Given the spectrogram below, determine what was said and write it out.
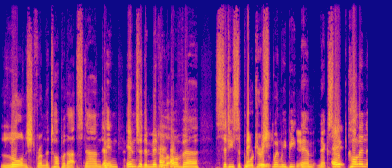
launched from the top of that stand in into the middle of uh, City supporters when we beat yeah. them next week. Colin,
